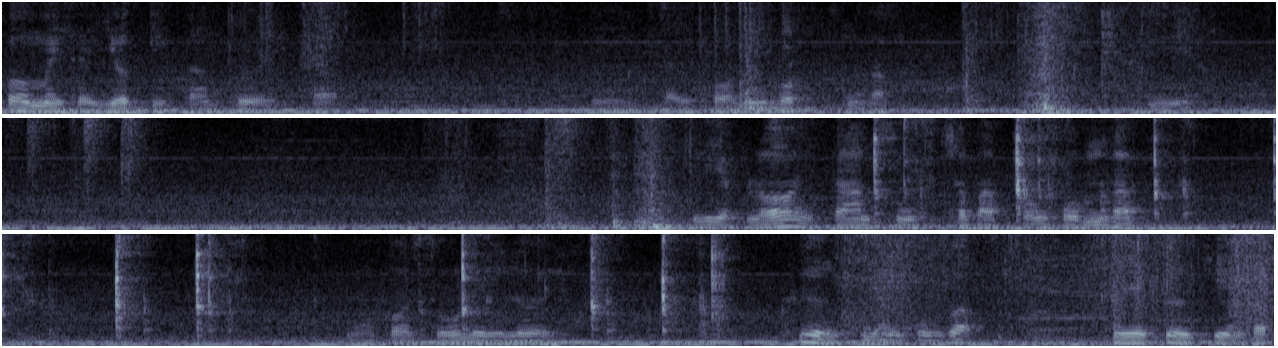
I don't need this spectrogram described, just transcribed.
ก็ไม่ใส่เยอะอีกตามเคยครับใส่พอรู้รสนะครับนี่เรียบร้อยตามสูตรฉบับของผมนะครับ ก็โซเลยเลย เครื่องเคียงผมก็ไม่ใช่เครื่องเคียงครับ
